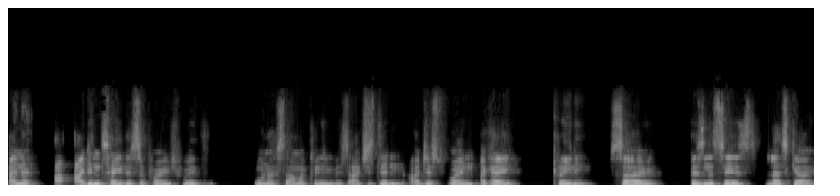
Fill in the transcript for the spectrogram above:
and I, I didn't take this approach with when I started my cleaning business. I just didn't. I just went, okay, cleaning. So businesses, let's go.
